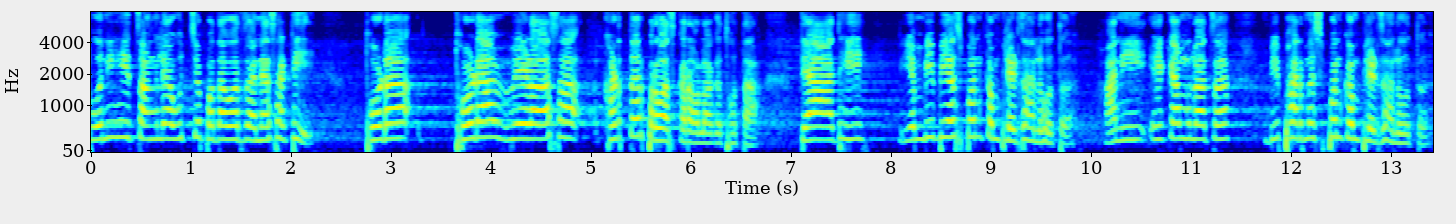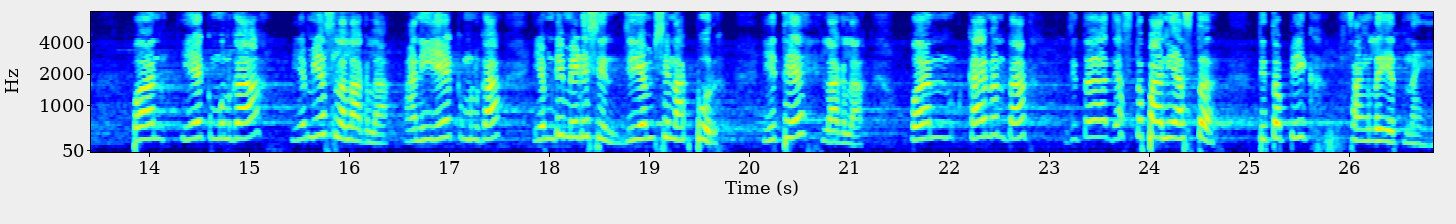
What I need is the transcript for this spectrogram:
दोन्हीही चांगल्या उच्च पदावर जाण्यासाठी थोडा थोड्या वेळा असा खडतर प्रवास करावा लागत होता. त्याआधी एम बी बी एस पण कंप्लीट झालं होतं आणि एका मुलाचं बी फार्मसी पण कंप्लीट झालं होतं. पण एक मुलगा एम एसला लागला आणि एक मुलगा M D medicine G M C Nagpur इथे लागला. पण काय म्हणतात जिथं जास्त पाणी असतं तिथं पीक चांगलं येत नाही.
